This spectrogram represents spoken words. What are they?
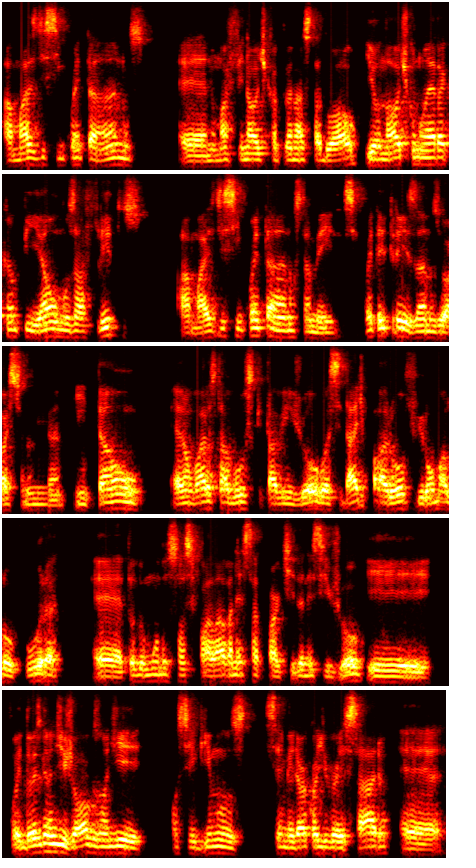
há mais de 50 anos, é, numa final de campeonato estadual, e o Náutico não era campeão nos aflitos há mais de 50 anos também, 53 anos, eu acho, se não me engano. Então, eram vários tabus que estavam em jogo, a cidade parou, virou uma loucura, é, todo mundo só se falava nessa partida, nesse jogo, e foi dois grandes jogos onde conseguimos ser melhor que o adversário, é,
